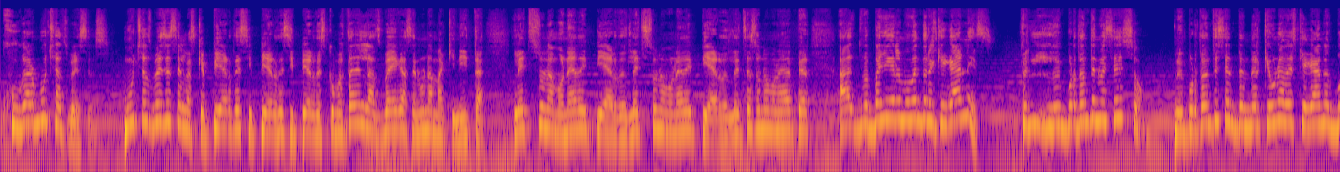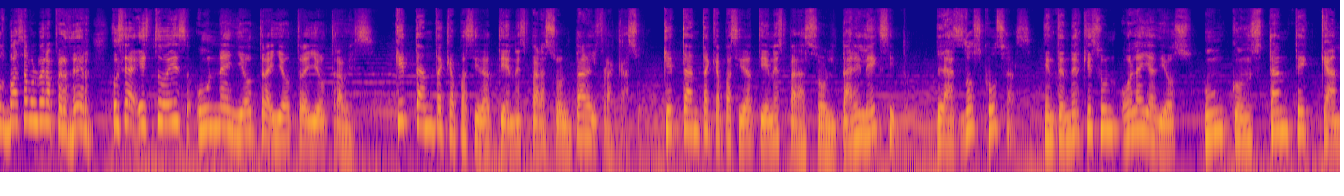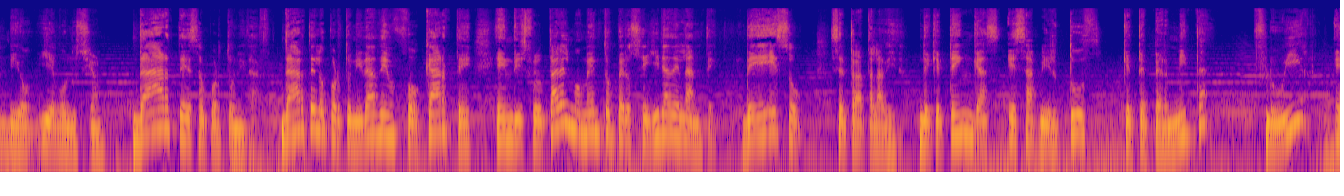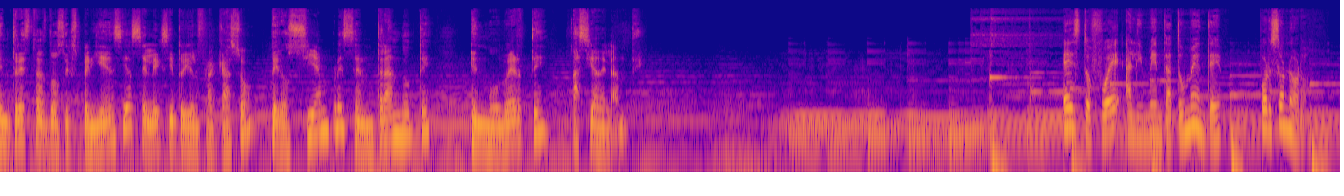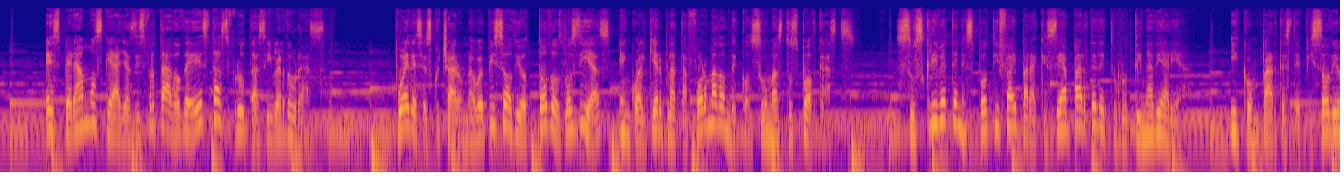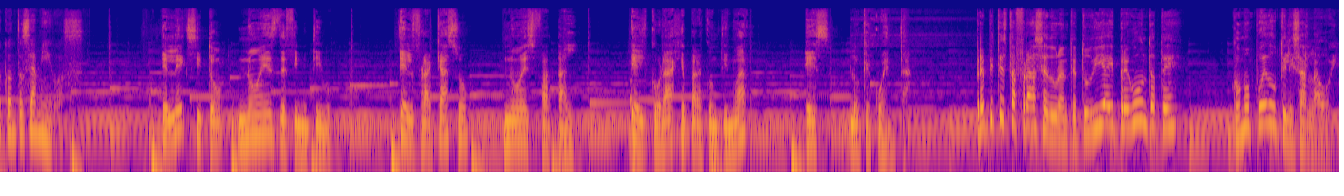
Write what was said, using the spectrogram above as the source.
jugar muchas veces. Muchas veces en las que pierdes y pierdes y pierdes, como estar en Las Vegas en una maquinita, le echas una moneda y pierdes, le echas una moneda y pierdes, le echas una moneda y pierdes. Ah, va a llegar el momento en el que ganes. Pero lo importante no es eso. Lo importante es entender que una vez que ganas, pues vas a volver a perder. O sea, esto es una y otra y otra y otra vez. ¿Qué tanta capacidad tienes para soltar el fracaso? ¿Qué tanta capacidad tienes para soltar el éxito? Las dos cosas. Entender que es un hola y adiós, un constante cambio y evolución. Darte esa oportunidad, darte la oportunidad de enfocarte en disfrutar el momento pero seguir adelante. De eso se trata la vida, de que tengas esa virtud que te permita fluir entre estas dos experiencias, el éxito y el fracaso, pero siempre centrándote en moverte hacia adelante. Esto fue Alimenta tu mente por Sonoro. Esperamos que hayas disfrutado de estas frutas y verduras. Puedes escuchar un nuevo episodio todos los días en cualquier plataforma donde consumas tus podcasts. Suscríbete en Spotify para que sea parte de tu rutina diaria y comparte este episodio con tus amigos. El éxito no es definitivo. El fracaso no es fatal. El coraje para continuar es lo que cuenta. Repite esta frase durante tu día y pregúntate, ¿cómo puedo utilizarla hoy?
